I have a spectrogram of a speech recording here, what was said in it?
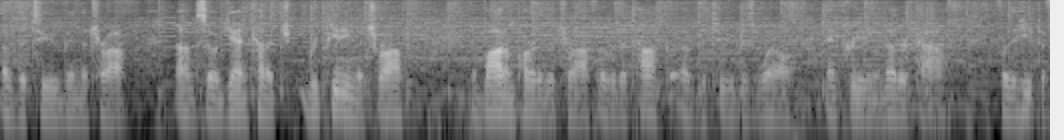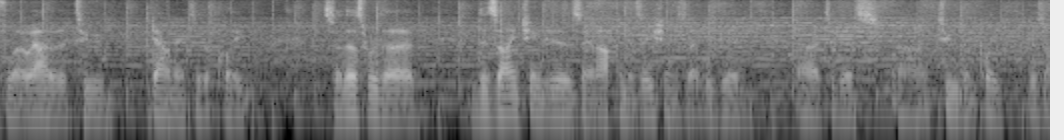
of the tube in the trough. Um, so again, kind of repeating the trough, the bottom part of the trough over the top of the tube as well, and creating another path for the heat to flow out of the tube down into the plate. So those were the design changes and optimizations that we did to this uh, tube and plate design.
